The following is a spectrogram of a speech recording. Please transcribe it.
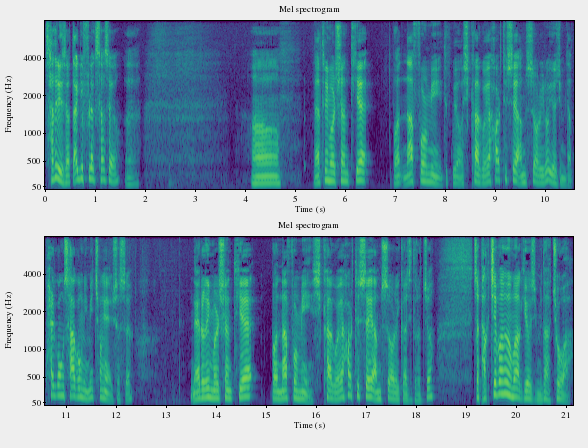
사드리세요. 딸기 flex 하세요. 예. 어, 나탈리 머천트의 But Not For Me 듣고요. 시카고의 Say I'm Sorry로 이어집니다. 8040님이 청해 주셨어요. 네들리 머션트의 But Not For Me, 시카고의 Hard To Say I'm Sorry까지 들었죠. 자, 박재범의 음악 이어집니다. 좋아.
